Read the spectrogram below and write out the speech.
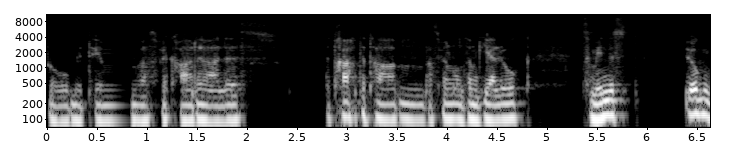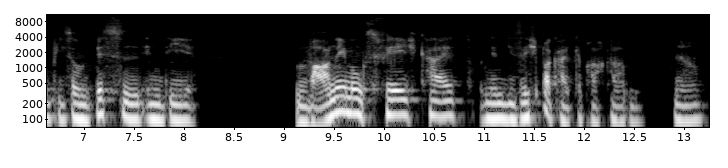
So mit dem, was wir gerade alles betrachtet haben, was wir in unserem Dialog zumindest irgendwie so ein bisschen in die Wahrnehmungsfähigkeit und in die Sichtbarkeit gebracht haben. Ja.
